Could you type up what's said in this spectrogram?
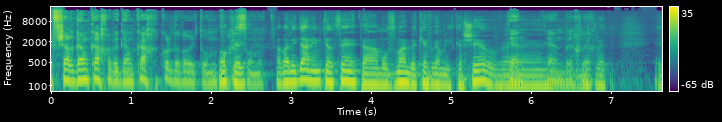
אפשר גם ככה וגם ככה, כל דבר יתרונות אוקיי, וחסרונות. אבל עידן, אם תרצה, אתה מוזמן בכיף גם להתקשר. ו... כן, כן, בהחלט. בהחלט. אמ,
